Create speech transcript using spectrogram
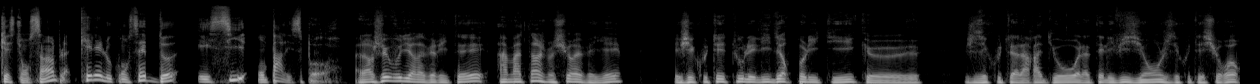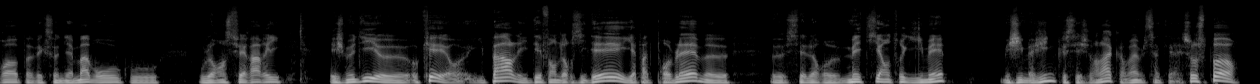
Question simple, quel est le concept de et si on parlait sport Alors je vais vous dire la vérité, un matin je me suis réveillé et j'écoutais tous les leaders politiques, euh, je les écoutais à la radio, à la télévision, je les écoutais sur Europe avec Sonia Mabrouk ou, Laurence Ferrari. Et je me dis, euh, ok, euh, ils parlent, ils défendent leurs idées, il n'y a pas de problème, c'est leur métier entre guillemets. Mais j'imagine que ces gens-là, quand même, s'intéressent au sport.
